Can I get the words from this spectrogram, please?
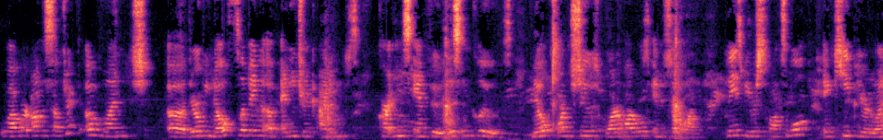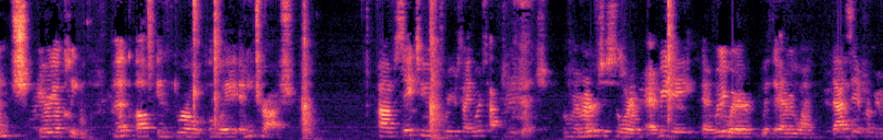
While we're on the subject of lunch, uh, there will be no flipping of any drink items, cartons, and food. This includes milk, orange juice, water bottles, and so on. Please be responsible and keep your lunch area clean. Pick up and throw away any trash. Um, stay tuned for your sign words after the pledge. Remember to soar every day, everywhere, with everyone. That's it from your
